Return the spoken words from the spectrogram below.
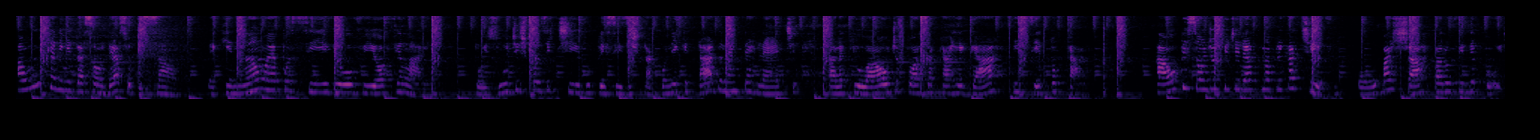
A única limitação dessa opção é que não é possível ouvir offline pois o dispositivo precisa estar conectado na internet para que o áudio possa carregar e ser tocado. Há a opção de ouvir direto no aplicativo ou baixar para ouvir depois.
